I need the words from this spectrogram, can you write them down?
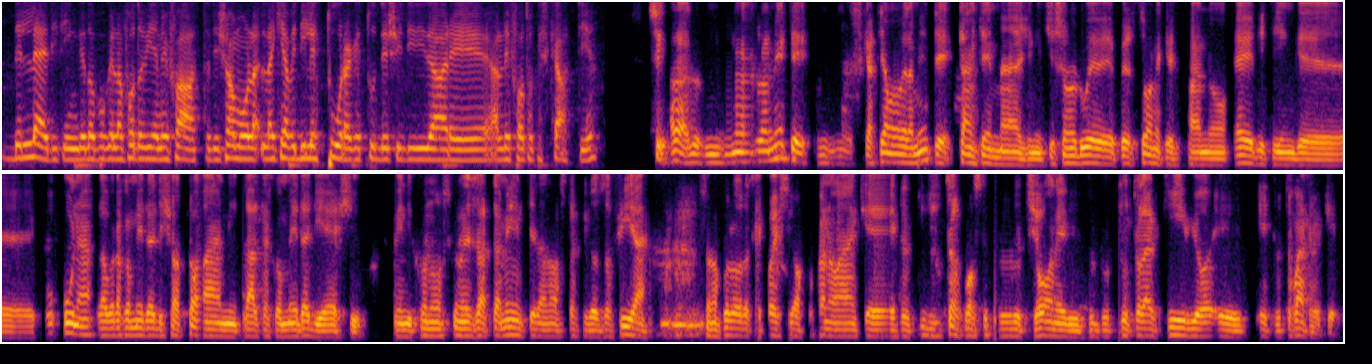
dell'editing dopo che la foto viene fatta, diciamo la, la chiave di lettura che tu decidi di dare alle foto che scatti? Sì, allora, naturalmente scattiamo veramente tante immagini. Ci sono due persone che fanno editing, eh, una lavora con me da 18 anni, l'altra con me da 10, quindi conoscono esattamente la nostra filosofia, sono coloro che poi si occupano anche di tutta la post-produzione, di tutto l'archivio e, e tutto quanto, perché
